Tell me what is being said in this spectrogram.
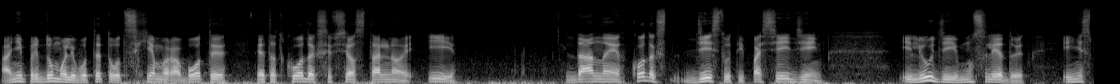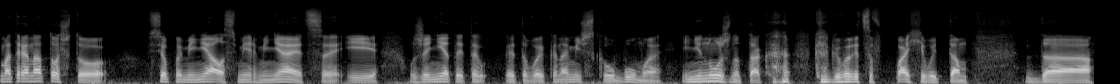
они придумали вот эту вот схему работы, этот кодекс и все остальное. И данный кодекс действует и по сей день, и люди ему следуют. И несмотря на то, что все поменялось, мир меняется, и уже нет это, этого экономического бума. И не нужно так, как говорится, впахивать там до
